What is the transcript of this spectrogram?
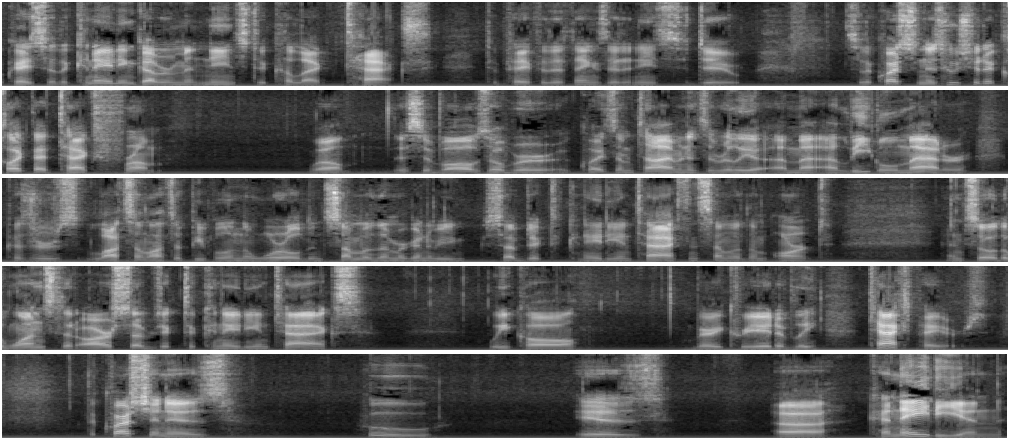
Okay, so the Canadian government needs to collect tax to pay for the things that it needs to do. So the question is, who should it collect that tax from? Well, this evolves over quite some time, and it's a really a, a, legal matter because there's lots and lots of people in the world, and some of them are going to be subject to Canadian tax, and some of them aren't. And so the ones that are subject to Canadian tax, we call very creatively taxpayers. The question is, who is a Canadian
